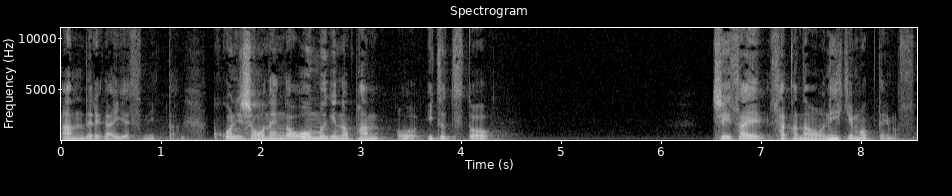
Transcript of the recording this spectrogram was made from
アンデレがイエスに言った。ここに少年が大麦のパンを5つと小さい魚を2匹持っています。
